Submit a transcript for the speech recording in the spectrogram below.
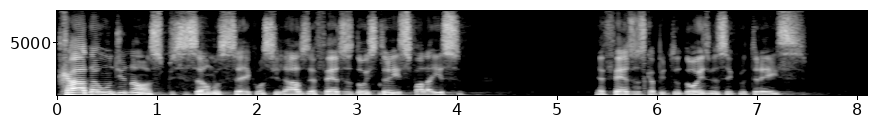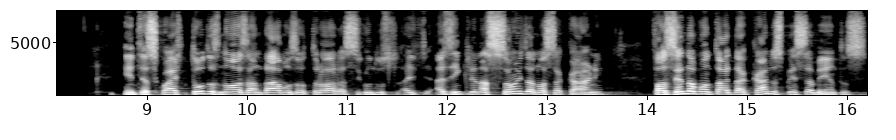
Cada um de nós precisamos ser reconciliados. Efésios 2, 3 fala isso. Efésios capítulo 2, versículo 3. Entre as quais todos nós andávamos outrora, segundo as inclinações da nossa carne, fazendo a vontade da carne os pensamentos,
